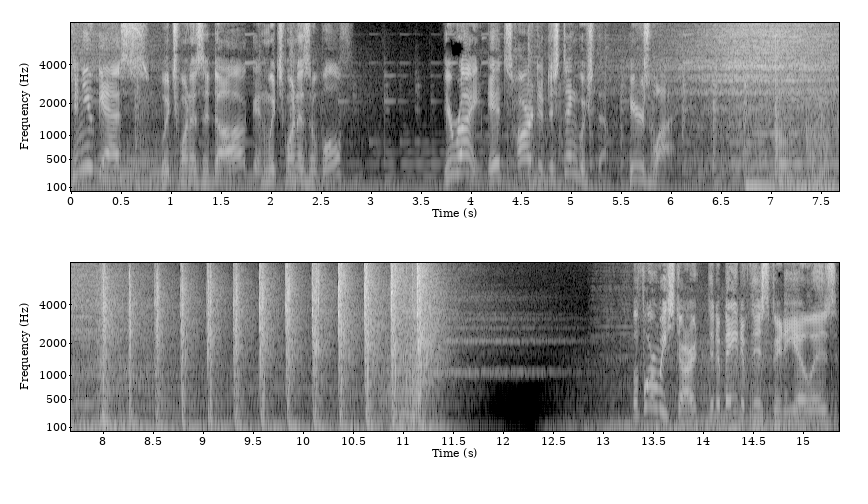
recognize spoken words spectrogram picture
Can you guess which one is a dog and which one is a wolf? You're right, it's hard to distinguish them. Here's why. Before we start, the debate of this video is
